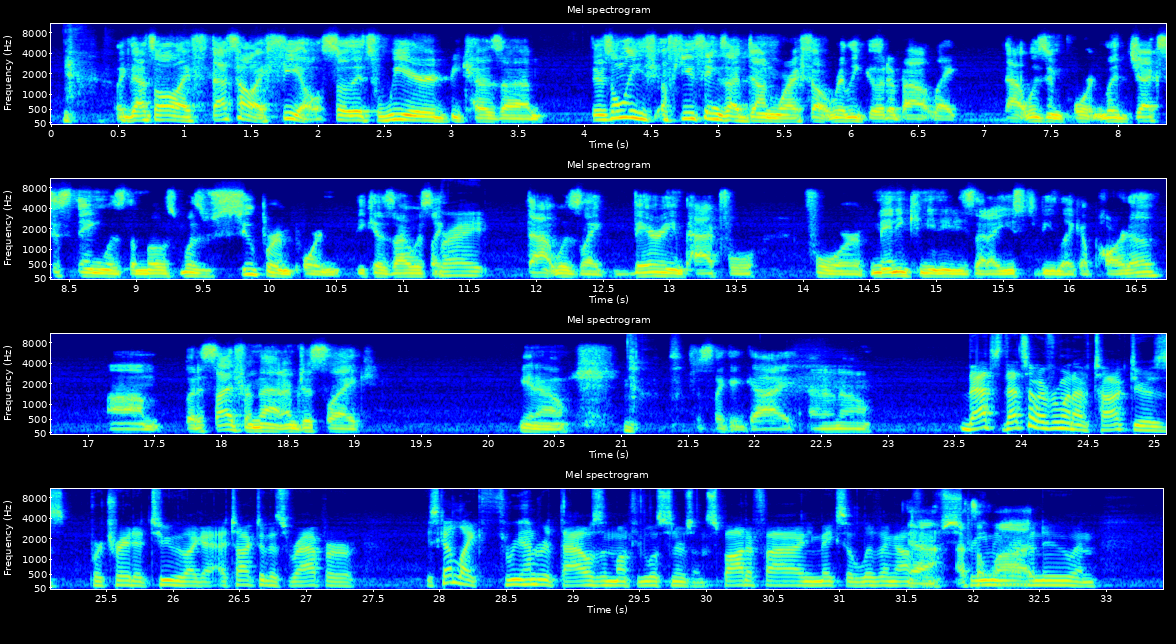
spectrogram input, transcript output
like that's all I. That's how I feel. So it's weird because um, there's only a few things I've done where I felt really good about. Like that was important. The Jexus thing was the most was super important because I was like right. that was like very impactful for many communities that I used to be like a part of. Um, but aside from that, I'm just like, you know, just like a guy. I don't know. That's that's how everyone I've talked to has portrayed it too. Like I, I talked to this rapper, he's got like three hundred thousand monthly listeners on Spotify, and he makes a living off Yeah, of streaming revenue, and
